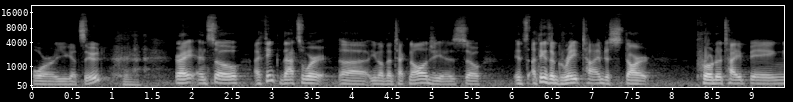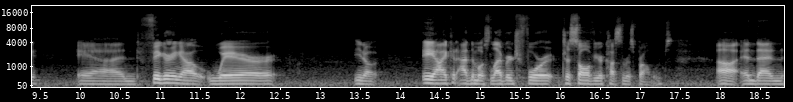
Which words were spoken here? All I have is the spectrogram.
or you get sued, Yeah. right? And so I think that's where uh, you know the technology is. So it's I think it's a great time to start prototyping and figuring out where you know AI could add the most leverage for to solve your customers' problems, uh, and then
